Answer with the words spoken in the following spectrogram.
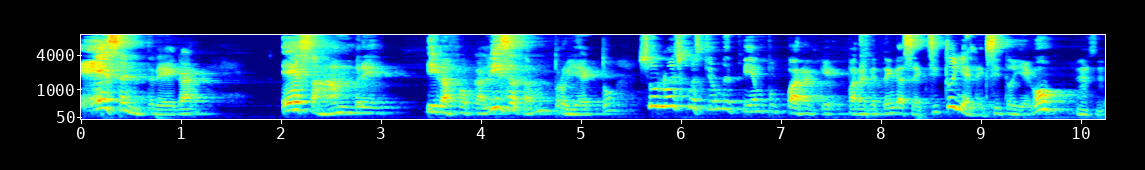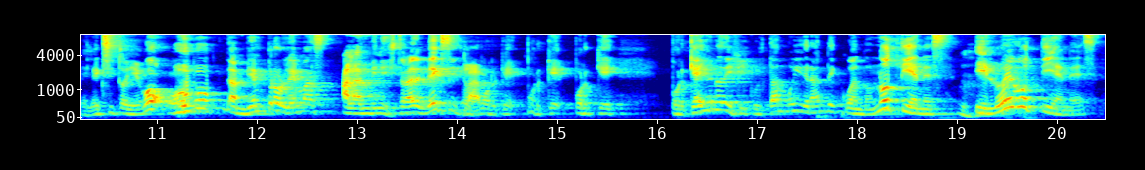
esa entrega, esa hambre y la focalizas a un proyecto, solo es cuestión de tiempo para que, para que tengas éxito y el éxito llegó. Ujú. El éxito llegó. Hubo también problemas al administrar el éxito, Claro. porque, porque, porque, porque hay una dificultad muy grande cuando no tienes y luego tienes.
